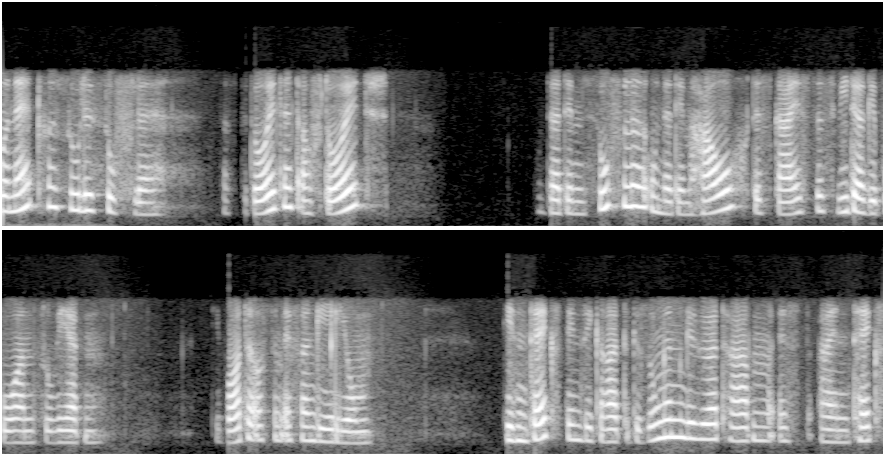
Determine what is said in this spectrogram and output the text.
Renaître sous le souffle, das bedeutet auf Deutsch, unter dem Souffle, unter dem Hauch des Geistes wiedergeboren zu werden. die Worte aus dem Evangelium. Diesen Text, den Sie gerade gesungen gehört haben, ist ein Text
